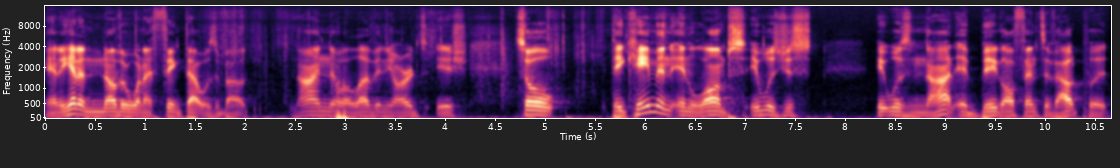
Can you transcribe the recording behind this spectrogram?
and he had another one. I think that was about nine to 11 yards ish. So they came in in lumps. It was just, it was not a big offensive output.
